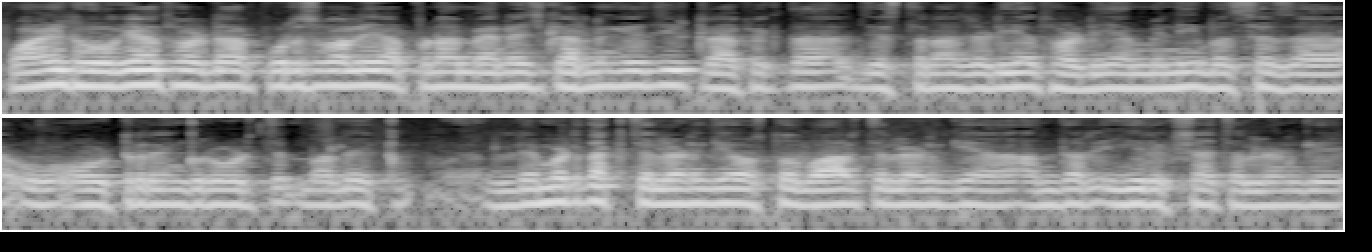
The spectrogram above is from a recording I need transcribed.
ਪੁਆਇੰਟ ਹੋ ਗਿਆ ਤੁਹਾਡਾ, ਪੁਲਿਸ ਵਾਲੇ ਆਪਣਾ ਮੈਨੇਜ ਕਰਨਗੇ ਜੀ ਟ੍ਰੈਫਿਕ ਦਾ, ਜਿਸ ਤਰ੍ਹਾਂ ਜਿਹੜੀਆਂ ਤੁਹਾਡੀਆਂ ਮਿਨੀ ਬੱਸਸ ਆ, ਉਹ ਆਊਟਰ ਰਿੰਗ ਰੋਡ 'ਚ ਮਤਲਬ ਇੱਕ ਲਿਮਟ ਤੱਕ ਚੱਲਣਗੀਆਂ ਉਸ ਤੋਂ ਬਾਹਰ ਚੱਲਣਗੀਆਂ, ਅੰਦਰ ਈ ਰਿਕਸ਼ਾ ਚੱਲਣਗੇ,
